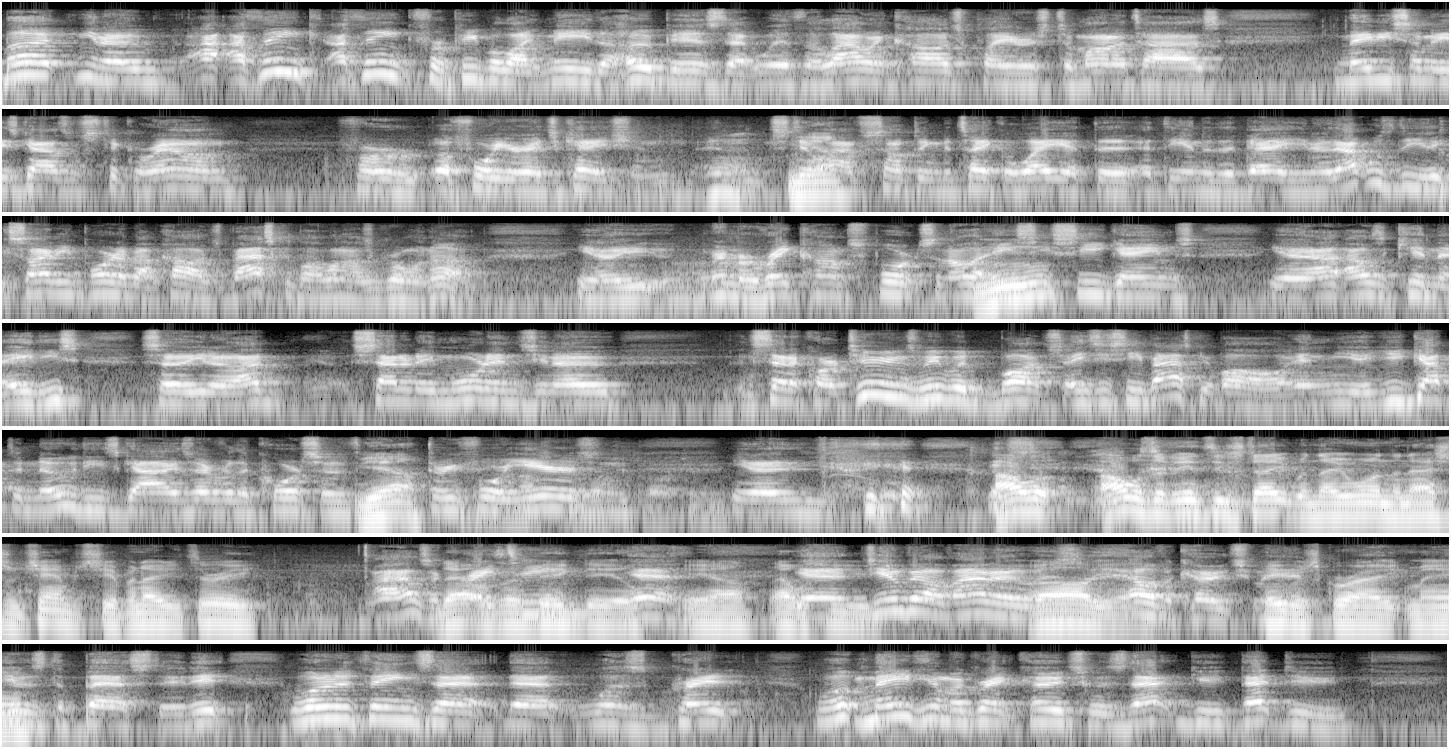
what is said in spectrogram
But you know, I, I think I think for people like me, the hope is that with allowing college players to monetize, maybe some of these guys will stick around for a four-year education and hmm. still Yeah. have something to take away at the at the end of the day. You know, that was the exciting part about college basketball when I was growing up. You know, you remember Raycom Sports and all the mm-hmm. ACC games. You know, I, I was a kid in the '80s, so you know, I Saturday mornings, you know instead of cartoons, we would watch ACC basketball, and you you got to know these guys over the course of Yeah. three four years, and you know. I was, I was at NC State when they won the national championship in '83. That was a That great was a team. big deal. Yeah, Yeah, that was yeah. huge. Jim Valvano was Oh, a hell of a coach, man. He was great, man. He was the best, dude. It, one of the things that, that was great, what made him a great coach was that that dude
